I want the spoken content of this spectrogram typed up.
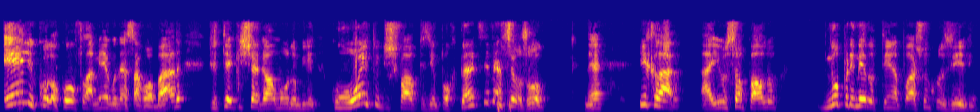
Ele colocou o Flamengo nessa roubada de ter que chegar ao Morumbi com oito desfalques importantes e vencer o jogo. Né? E claro, aí o São Paulo, no primeiro tempo, acho inclusive,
